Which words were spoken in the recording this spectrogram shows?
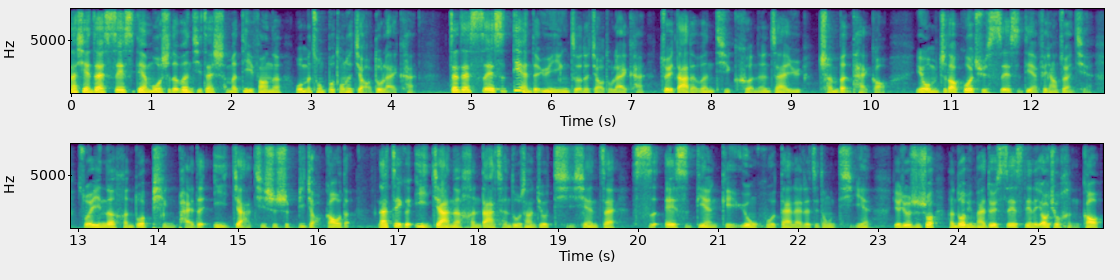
那现在 4S 店模式的问题在什么地方呢？我们从不同的角度来看。站在 4S 店的运营者的角度来看，最大的问题可能在于成本太高。因为我们知道过去 4S 店非常赚钱，所以呢，很多品牌的溢价其实是比较高的。那这个溢价呢，很大程度上就体现在 4S 店给用户带来的这种体验。也就是说，很多品牌对 4S 店的要求很高。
